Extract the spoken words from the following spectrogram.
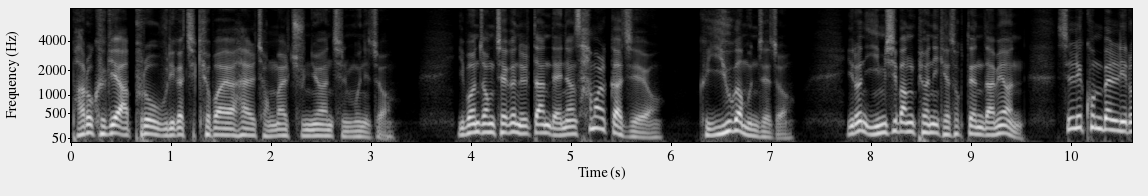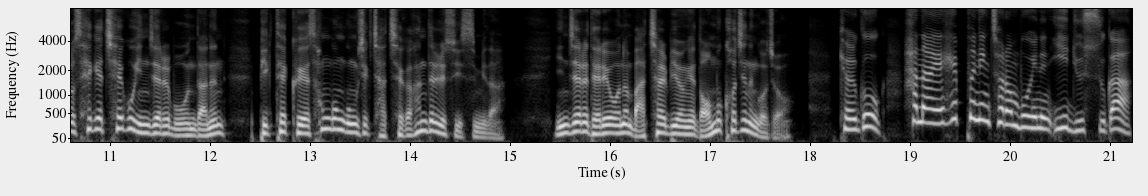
바로 그게 앞으로 우리가 지켜봐야 할 정말 중요한 질문이죠. 이번 정책은 일단 내년 3월까지예요. 그 이유가 문제죠. 이런 임시 방편이 계속된다면 실리콘밸리로 세계 최고 인재를 모은다는 빅테크의 성공 공식 자체가 흔들릴 수 있습니다. 인재를 데려오는 마찰 비용이 너무 커지는 거죠. 결국 하나의 해프닝처럼 보이는 이 뉴스가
